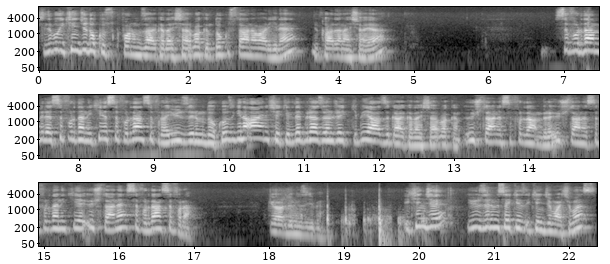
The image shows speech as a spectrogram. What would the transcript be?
Şimdi bu ikinci 9 kuponumuz arkadaşlar. Bakın 9 tane var yine. Yukarıdan aşağıya. Sıfırdan 1'e, sıfırdan 2'ye, sıfırdan 0'a 129. Yine aynı şekilde biraz önceki gibi yazdık arkadaşlar. Bakın 3 tane sıfırdan 1'e, 3 tane sıfırdan 2'ye, 3 tane sıfırdan 0'a. Gördüğünüz gibi. İkinci 128 ikinci maçımız.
